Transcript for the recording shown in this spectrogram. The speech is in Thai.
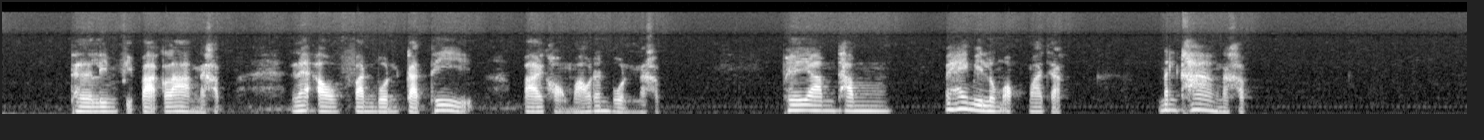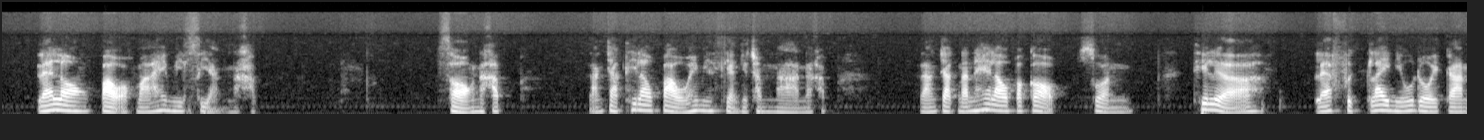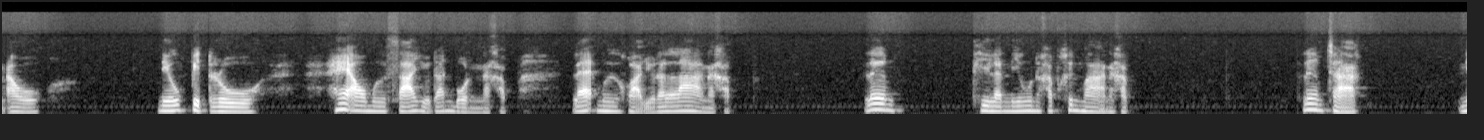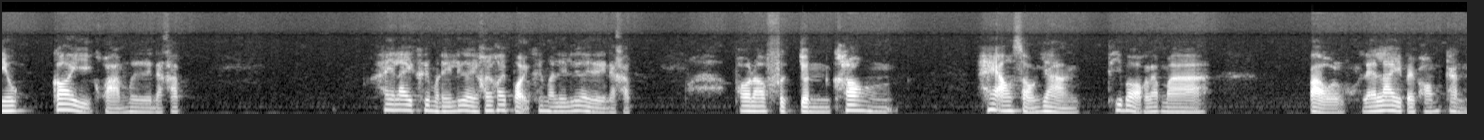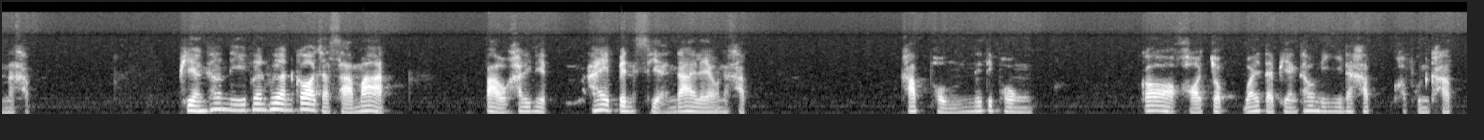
เทอริมฝีปากล่างนะครับ และเอาฟันบนกัดที่ปลายของเมาส์ด้านบนนะครับ พยายามทำไม่ให้มีลมออกมาจากด้านข้างนะครับ และลองเป่าออกมาให้มีเสียงนะครับ 2 นะครับ หลังจากที่เราเป่าให้มีเสียงจนชำนาญนะครับ หลังจากนั้นให้เราประกอบส่วนที่เหลือและฝึกไล่นิ้วโดยการเอานิ้วปิดรู ให้เอามือซ้ายอยู่ด้านบนนะครับ และมือขวาอยู่ด้านล่างนะครับ เริ่มทีละนิ้วนะครับขึ้นมานะครับ เริ่มจากนิ้วก้อยขวามือนะครับ ให้ไล่ขึ้นมาเรื่อยๆ ค่อยๆ ปล่อยขึ้นมาเรื่อยๆ เลยนะครับ พอเราฝึกจนคล่อง ให้เอา2องอย่างที่บอกแล้วมา เป่าและไล่ไปพร้อมกันนะครับ เพียงเท่านี้เพื่อนๆก็จะสามารถเป่าคาริเนตให้เป็นเสียงได้แล้วนะครับ ครับผมนิติพงศ์ก็ขอจบไว้แต่เพียงเท่านี้นะครับ ขอบคุณครับ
